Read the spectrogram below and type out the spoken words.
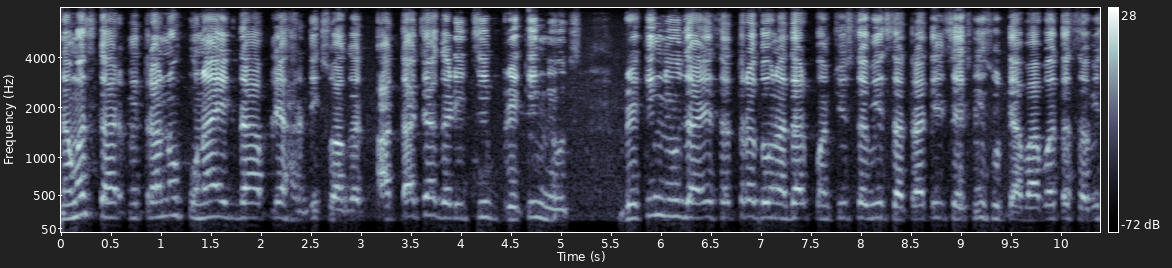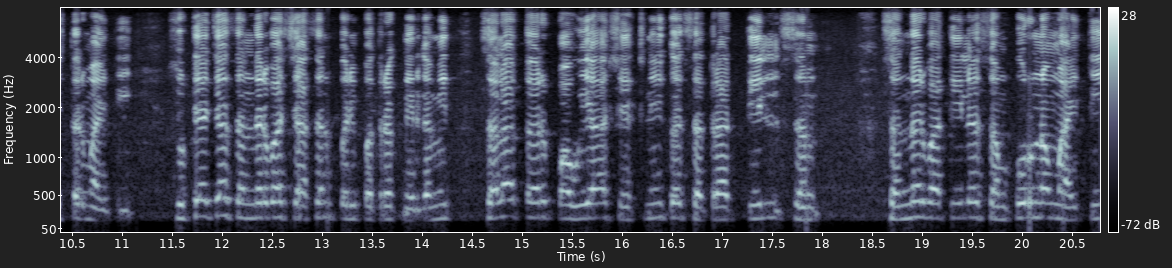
नमस्कार मित्रांनो पुन्हा एकदा आपले हार्दिक स्वागत. आताच्या घडीची ब्रेकिंग न्यूज ब्रेकिंग न्यूज आहे सत्र दोन हजार पंचवीस सव्वीस सत्रातील शैक्षणिक सुट्ट्याबाबत सविस्तर माहिती. सुट्ट्याच्या संदर्भात शासन परिपत्रक निर्गमित. चला तर पाहूया शैक्षणिक सत्रातील सं- संदर्भातील संपूर्ण माहिती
